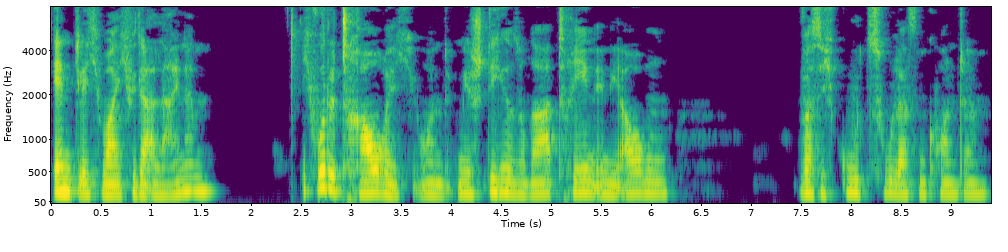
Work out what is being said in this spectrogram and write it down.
Endlich war ich wieder alleine. Ich wurde traurig und mir stiegen sogar Tränen in die Augen, was ich gut zulassen konnte.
